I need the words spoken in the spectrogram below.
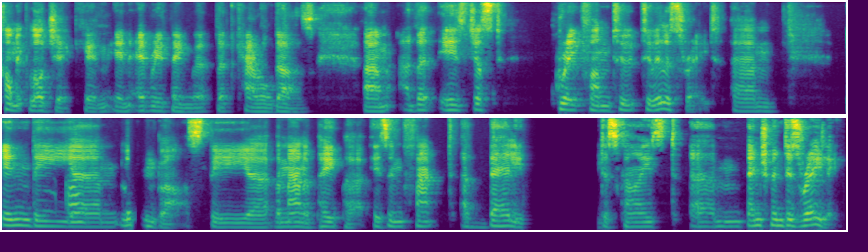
comic logic in, in everything that, that Carroll does um, that is just great fun to, to illustrate. Um, in the oh. um, Looking Glass, the uh, the man of paper is in fact a barely disguised um, Benjamin Disraeli,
